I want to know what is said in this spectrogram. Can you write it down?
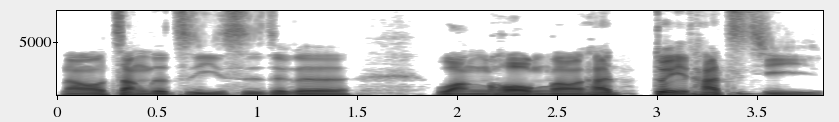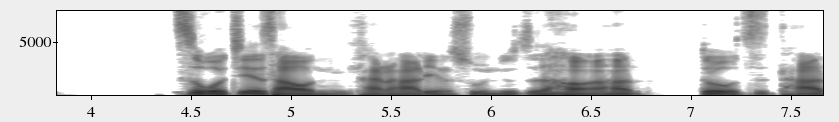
然后仗着自己是这个网红哈。他对他自己自我介绍，你看他脸书你就知道，他对我自他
